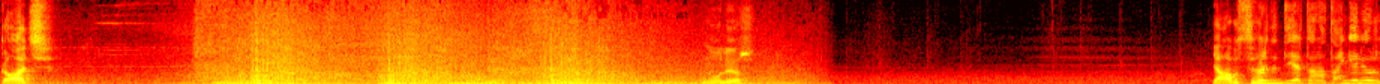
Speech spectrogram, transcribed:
Kaç. Ne oluyor? Ya bu sefer de diğer taraftan geliyor.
